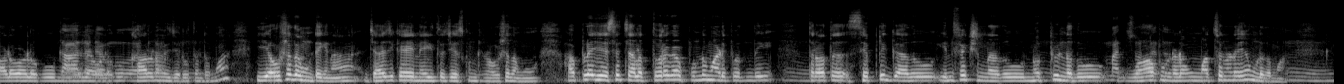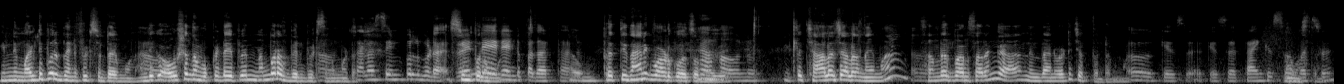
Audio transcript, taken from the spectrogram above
ఆడవాళ్ళకు మహిళా వాళ్ళకు కారణం ఇది జరుగుతుంటమ్మా ఈ ఔషధం ఉంటే గిన జాజికాయ నెయ్యితో చేసుకుంటున్న ఔషధము అప్లై చేస్తే చాలా త్వరగా పుండు మాడిపోతుంది. తర్వాత సెప్టిక్ కాదు ఇన్ఫెక్షన్ రాదు నొప్పి ఉండదు వాపు ఉండడం మచ్చ ఉండడం ఏం ఉండదమ్మా. ఇన్ని మల్టిపుల్ బెనిఫిట్స్ ఉంటాయమ్మా అందుకే ఔషధం ఒక్కటైపోయిన నెంబర్ ఆఫ్ బెనిఫిట్స్ అనమాట చాలా సింపుల్ కూడా. Simple రెండే పదార్థాలు. ప్రతి దానికి వాడుకోవచ్చు ఇట్లా చాలా చాలా ఉన్నాయమ్మా. సందర్భానుసారంగా నేను దాన్ని బట్టి చెప్తుంటాను okay sir okay sir. Thank you so much sir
